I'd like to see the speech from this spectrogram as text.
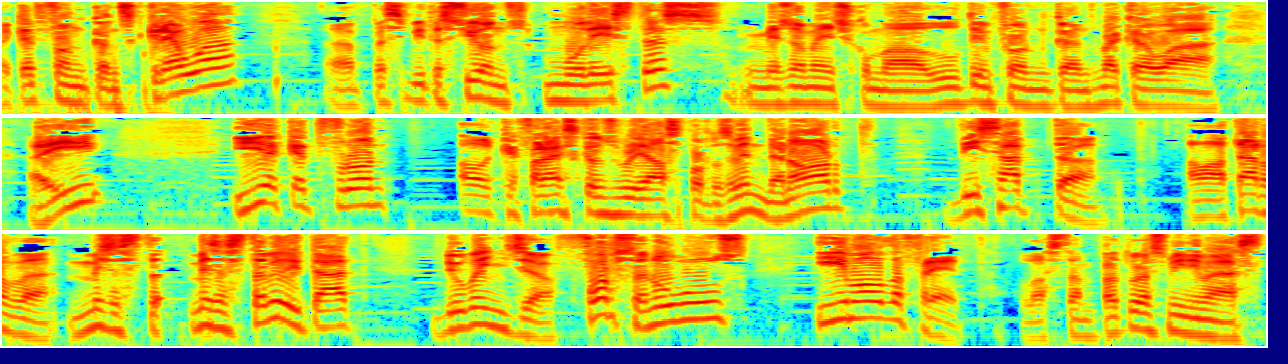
aquest front que ens creua, eh, precipitacions modestes, més o menys com l'últim front que ens va creuar ahir, i aquest front el que farà és que ens obrirà les portes vent de nord, dissabte a la tarda més, est més estabilitat, diumenge força núvols i molt de fred. Les temperatures mínimes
